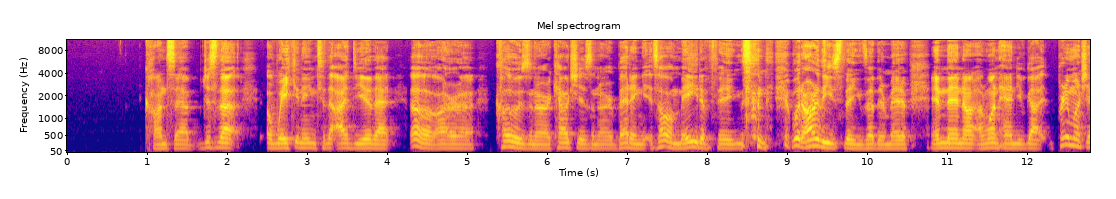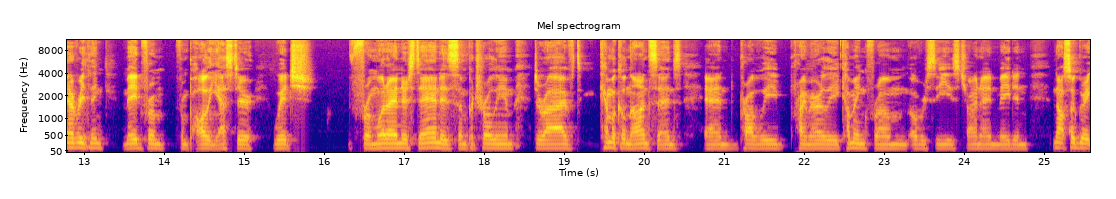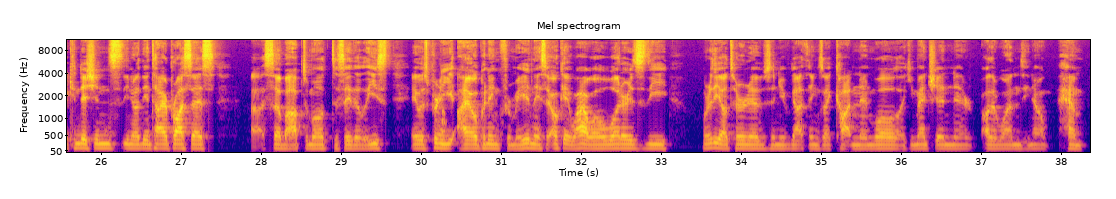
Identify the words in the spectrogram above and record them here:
concept, just the awakening to the idea that oh, our uh, clothes and our couches and our bedding it's all made of things what are these things that they're made of and then uh, on one hand you've got pretty much everything made from from polyester which from what i understand is some petroleum derived chemical nonsense and probably primarily coming from overseas china and made in not so great conditions you know the entire process uh, suboptimal to say the least it was pretty eye-opening for me and they say okay wow well what is the what are the alternatives? And you've got things like cotton and wool, like you mentioned, or other ones, you know, hemp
